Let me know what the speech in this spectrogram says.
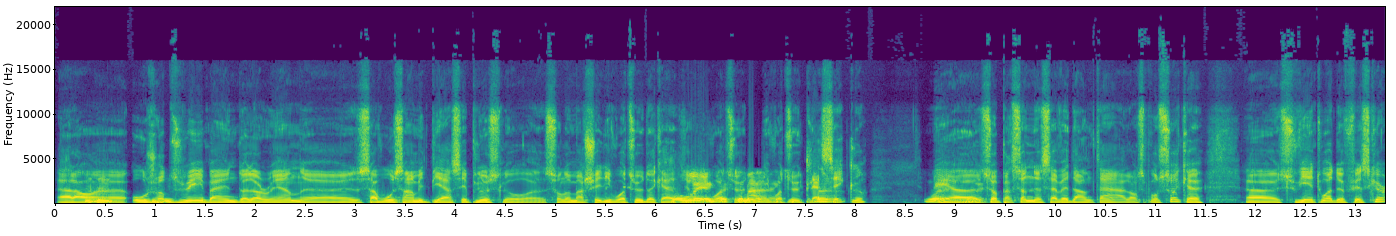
Alors, mhm. euh, aujourd'hui, ben, une DeLorean, euh, ça vaut 100 000 c'est plus là, euh, sur le marché des voitures d'occasion, des voitures, voitures classiques. Là. Mais ça, personne ne le savait dans le temps. Alors, c'est pour ça que, souviens-toi de Fisker,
